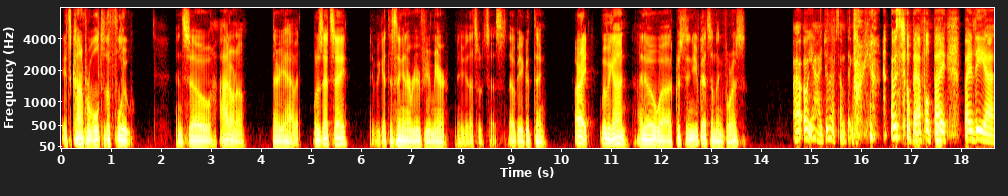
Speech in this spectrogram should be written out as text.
it's comparable to the flu, and so I don't know. There you have it. What does that say? Maybe we got this thing in our rearview mirror. Maybe that's what it says. That would be a good thing. All right, moving on. I know, uh, Kristen, you've got something for us. Uh, oh yeah, I do have something for you. I was still baffled by by the uh,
